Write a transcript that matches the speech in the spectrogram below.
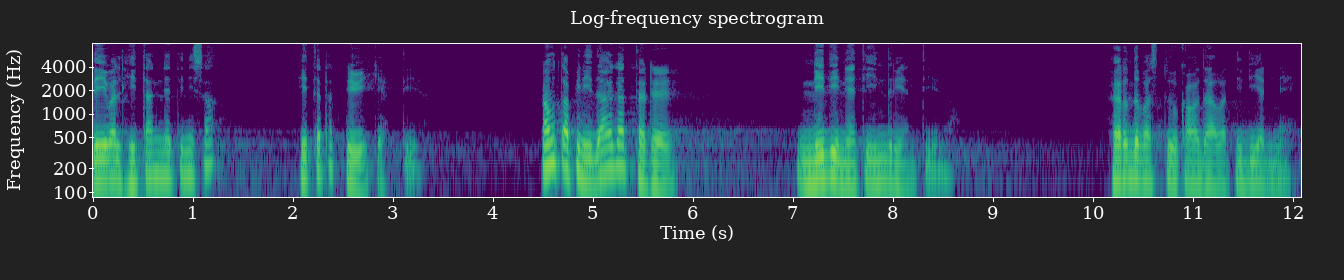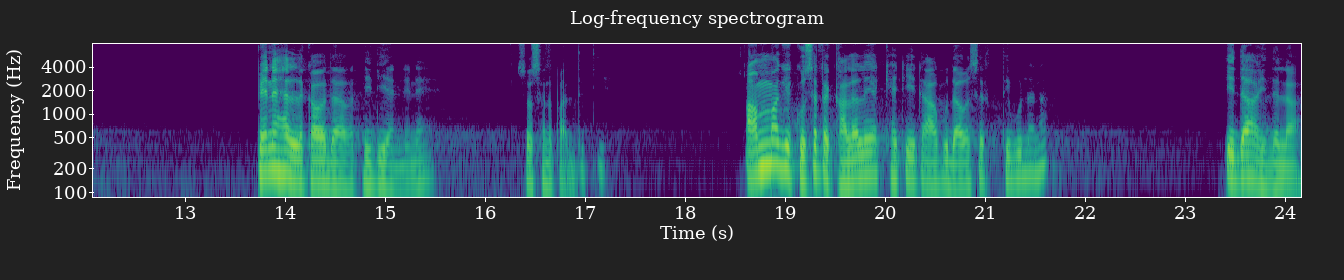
දේවල් හිතන් නැති නිසා හිතටත් විවේකයක් තියෙන. නමුත් අපි නිදාගත්තට නිදි නැති ඉන්ද්‍රියන් තියෙනවා. හරද වස්තුව කවදාවත් නිදියන්නේ. පෙනහැල්ල කවදාවත් නිදියන්නේ නෑ සොසන පද්ධතිය. අම්මගේ කුසට කලලයක් හැටියට ආපු දවස තිබුණන එදා ඉදලා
